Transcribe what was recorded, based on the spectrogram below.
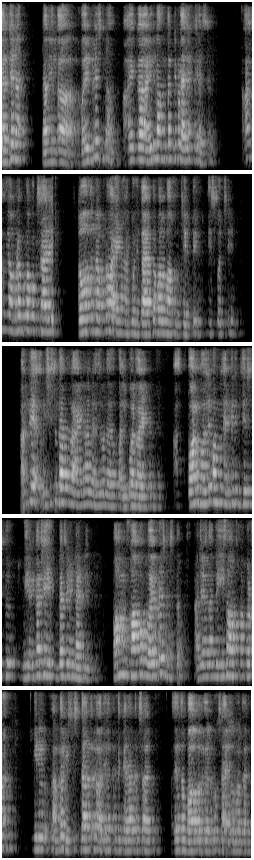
గర్జన దాని యొక్క వైబ్రేషన్ ఆ యొక్క అడవిలో అంతటి కూడా అలెక్ట్ చేస్తారు అలాగే మేము అప్పుడప్పుడు ఒక్కొక్కసారి లోతున్నప్పుడు ఆయన కొన్ని కార్యక్రమాలు మాకు చెప్పి తీసుకొచ్చి అంటే విశిష్టతలు ఆయన లేదా పల్లిపాడు ఆయన వాళ్ళు మళ్ళీ మమ్మల్ని ఎంకరేజ్ చేస్తూ మీరు ఇంకా చేయండి ఇంకా చేయండి అండి. మమ్మల్ని మాకు ఒక వైబ్రేషన్ ఇస్తారు అదేవిధంగా ఈ సంవత్సరం కూడా మీరు అందరు విశిష్టాంతలు అదేవిధంగా జనార్దన్ సార్ అదేవిధంగా బాబు గారు సాయిబాబా గారు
